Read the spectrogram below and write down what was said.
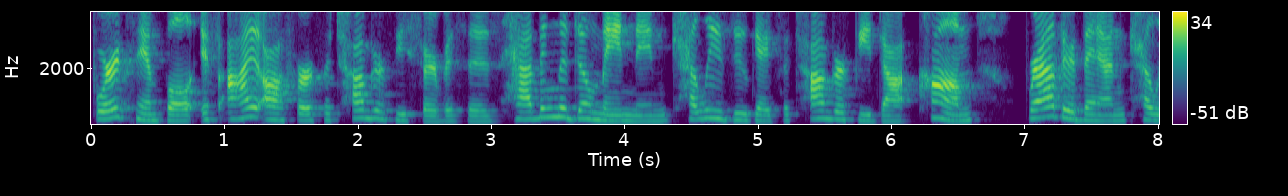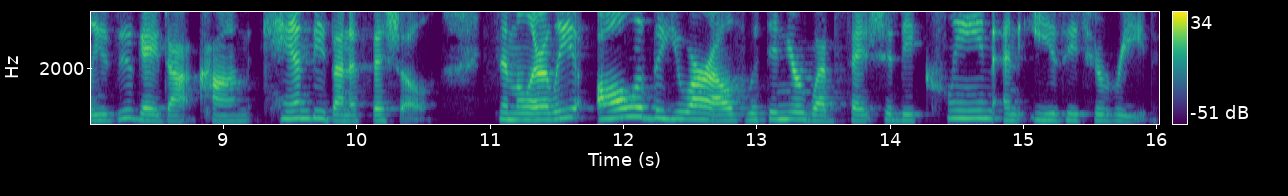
For example, if I offer photography services, having the domain name kellyzugayphotography.com rather than kellyzugay.com can be beneficial. Similarly, all of the URLs within your website should be clean and easy to read.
